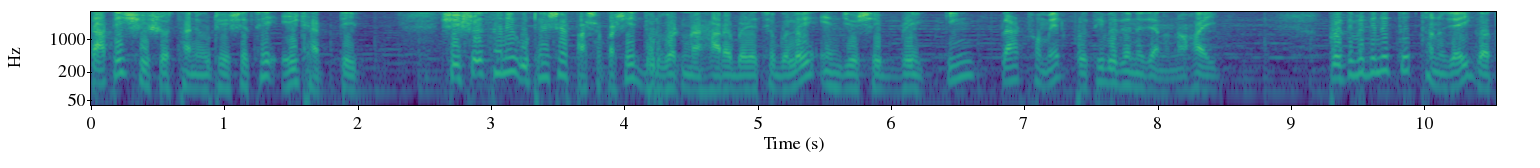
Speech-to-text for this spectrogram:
তাতে শীর্ষস্থানে উঠে এসেছে এই খাতটি। শীর্ষস্থানে উঠে আসার পাশাপাশি দুর্ঘটনার হারও বেড়েছে বলে এনজিও শিপ ব্রেকিং প্ল্যাটফর্মের প্রতিবেদনে জানানো হয়। প্রতিবেদনের তথ্য অনুযায়ী গত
